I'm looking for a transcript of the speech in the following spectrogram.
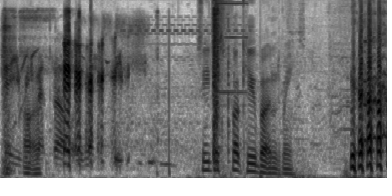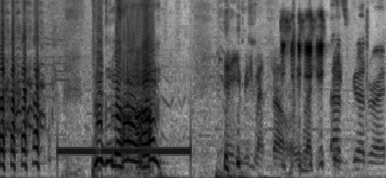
Hey, you Uh-oh. reached Matt Bell. Leave a message beep. So you just fuck you buttoned me. Good mom! Hey, you reached Matt Bell. Leave a message beep. That's good, right?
